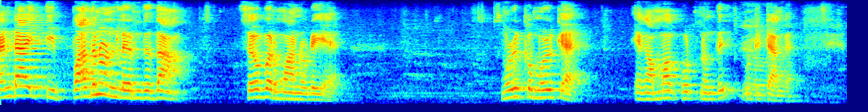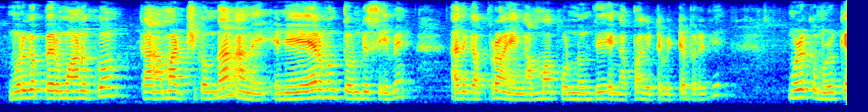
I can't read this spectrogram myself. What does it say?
ரெண்டாயிரத்தி பதினொன்னுலேருந்து தான் சிவபெருமானுடைய முழுக்க முழுக்க எங்கள் அம்மா கூட்டின்னு வந்து விட்டுட்டாங்க. முருகப்பெருமானுக்கும் காமாட்சிக்கும் தான் நான் நேரமும் தொண்டு செய்வேன். அதுக்கப்புறம் எங்கள் அம்மா கொண்டு வந்து எங்கள் அப்பா கிட்ட விட்ட பிறகு முழுக்க முழுக்க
